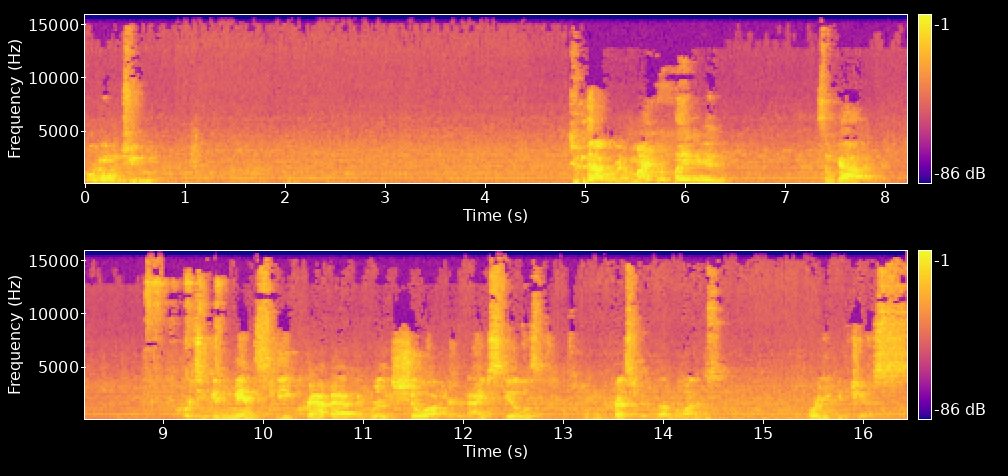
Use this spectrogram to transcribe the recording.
We're going to, to that, we're going to microplane in some garlic. Of course, you can mince the crap out of it and really show off your knife skills and impress your loved ones. Or you could just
